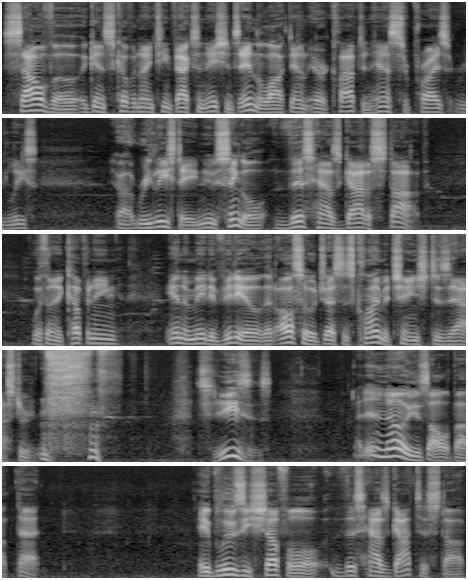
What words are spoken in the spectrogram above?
salvo against COVID 19 vaccinations and the lockdown, Eric Clapton has surprise release, uh, released a new single, This Has Got to Stop, with an accompanying animated video that also addresses climate change disaster. Jesus. I didn't know he was all about that. A bluesy shuffle, This Has Got to Stop,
